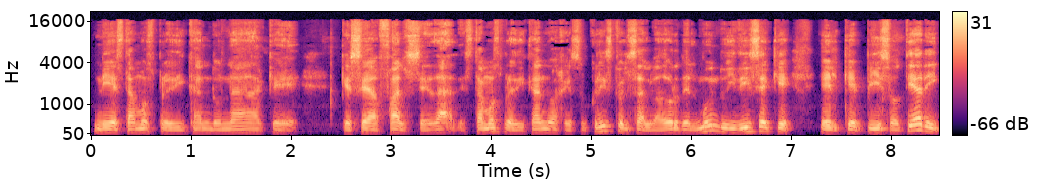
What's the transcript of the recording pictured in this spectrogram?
ni estamos predicando nada que, que sea falsedad. Estamos predicando a Jesucristo, el Salvador del mundo, y dice que el que pisotear y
